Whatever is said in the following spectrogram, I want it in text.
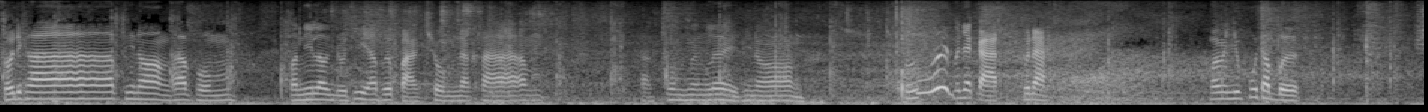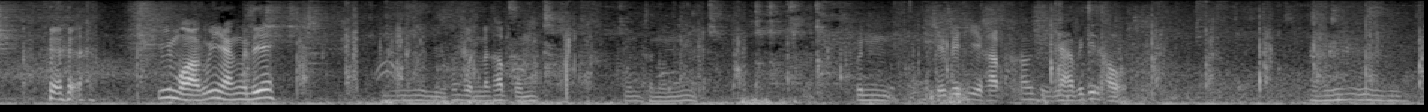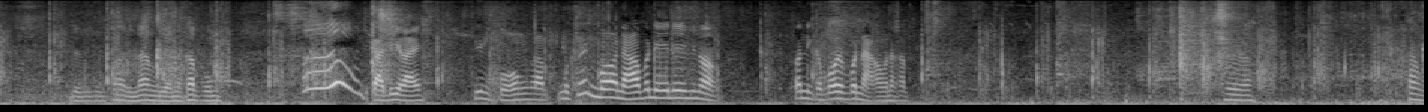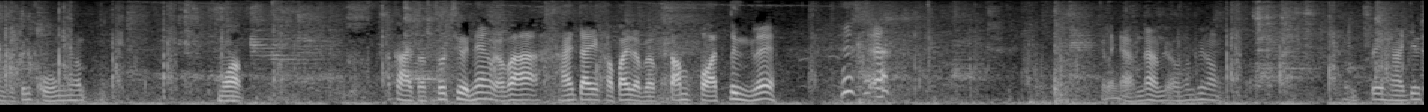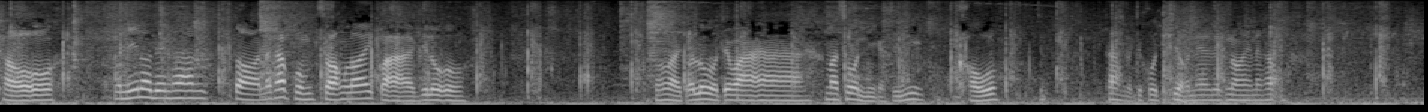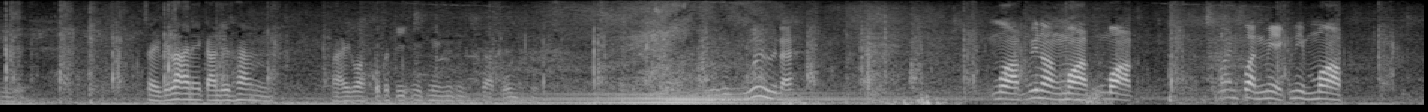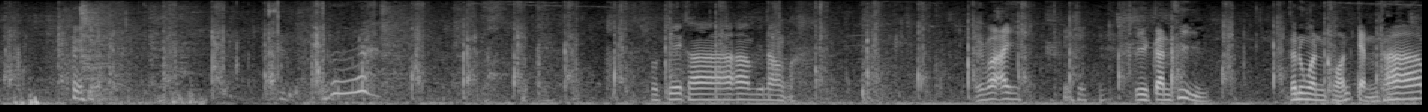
สวัสดีครับพี่น้องครับผม ตอนนี้เราอยู่ที่อำเภอปากชมนะครับปากชมเมืองเลยพี่น้องอุ้ยบรรยากาศคุณนะมันเป็นยุคผู้ทับเบิก มีหมอกมีอย่างเหมือนดินี่อยู่ข้างบนนะครับ ผมบนถนนเป็นเชฟเวทีครับเข้าถึงงาพิธีเขา เดินไปกินข้าวอยู่หน้าโรงเรียนนะครับผมอ้าวบรรยากาศดีไรริมโขงครับเมื่อคืนบ่หนาวบ่เดเดพี่น้องตอนนี้ก็บ่บ่หนาวนะครับเออข้างผมจะเป็นโขงนะครับหมอกอากาศแบบสดชื่นแห้งแบบว่า หายใจเข้าไปแล้วแบบตำปอดตึงเลยกำลังอาบน้ำเดี๋ยวครับพี่น้องไปหากินเขาววันนี้เราเดินทาง ต่อนะครับ ผม200กว่ากิโล200กว่าโลแต่ว่ามาโซนนี่กับสิมีเขาทางก็จะโคตรเที่ยวแน่เล็กน้อยนะครับใส่เวลาในการเดินทางหลายกว่าปกตินิดนึงครับผมวื้อนะหมอกพี่น้องหมอกหมอกมันก่อนเมฆนี่หมอก โอเคครับพี่น้องบ๊ายบายเจอกันที่กระนวนขอนแก่นครับ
